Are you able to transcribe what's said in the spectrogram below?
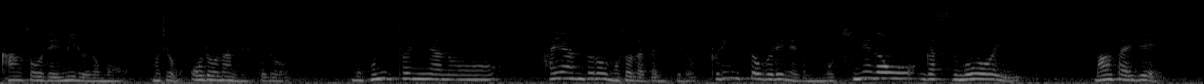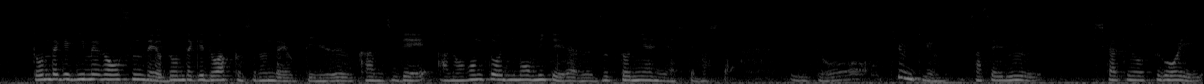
感想で見るのももちろん王道なんですけどもう本当にあのハイアンドローもそうだったんですけどプリンス・オブ・レジェンドももう決め顔がすごい満載でどんだけ決め顔すんだよどんだけドアップするんだよっていう感じであの本当にもう見ていらずずっとニヤニヤしてました。えーと、キュンキュンさせる仕掛けをすごい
